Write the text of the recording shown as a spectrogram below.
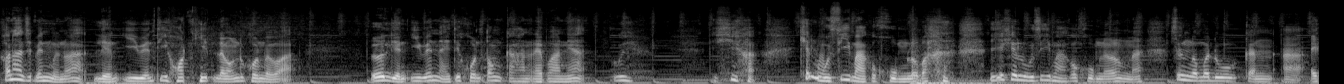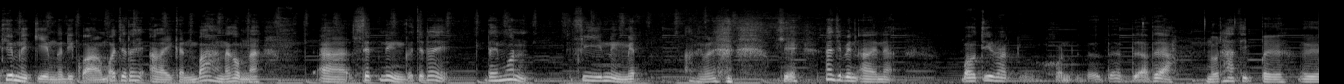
เขาน่าจะเป็นเหมือนว่าเหรียญอีเวนท์ที่ฮอตฮิตแล้วมั้งทุกคนแบบว่า เออเหรียญอีเวนต์ไหนที่คนต้องการอะไรประมาณเนี้ย อุ้ยเฮียแค่ลูซี่มาก็คุ้มแล้วปะไอ้เหี้ยแค่ลูซี่มาก็คุ้มแล้วนะผมนะ ซึ่งเรามาดูกันอ่าไอเทมในเกมกันดีกว่า ว่าจะได้อะไรกันบ้างนะครับผมนะอ่าเซตหนึ่งก็จะได้ไดมอนด์ฟรีหนึ่งเม็ดอะไรวะเนี่ยโอเค น่าจะเป็นอะไรเนี่ยบอลตี้รัดคอนเดอะ โน้ตห้าสิบเปอร์เออ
